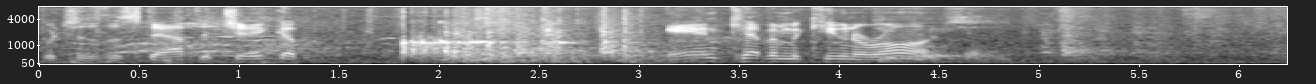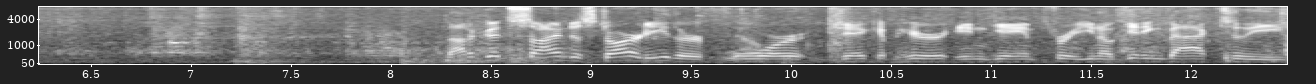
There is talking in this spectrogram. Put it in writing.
which is the staff that Jakob and Kevin McCune are on. Not a good sign to start either for no. Jakob here in game three. You know, getting back to the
